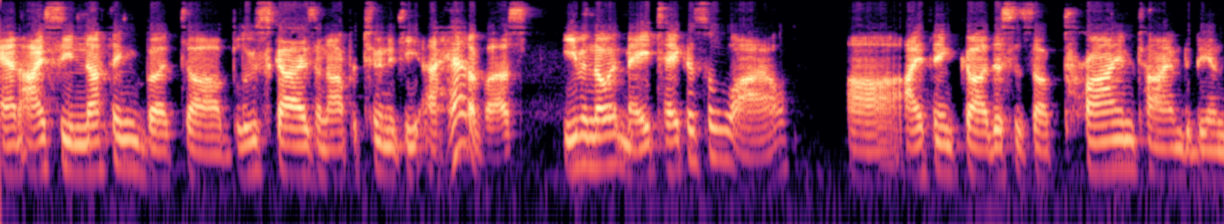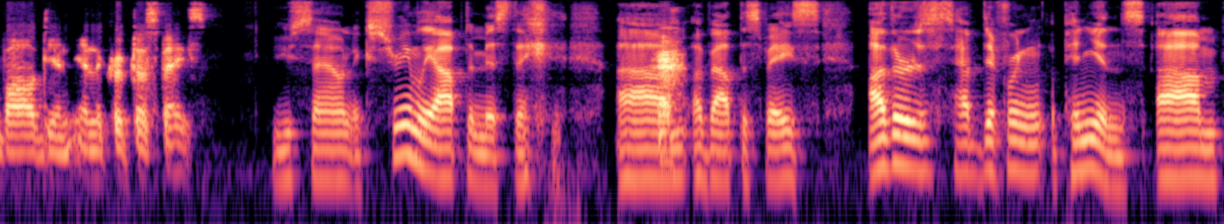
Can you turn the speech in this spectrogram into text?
And I see nothing but uh, blue skies and opportunity ahead of us, even though it may take us a while. Uh, I think this is a prime time to be involved in, in the crypto space. You sound extremely optimistic um, about the space. Others have different opinions. Um,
